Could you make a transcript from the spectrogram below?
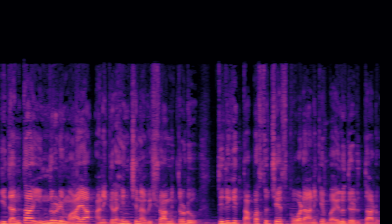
ఇదంతా ఇంద్రుని మాయ అని గ్రహించిన విశ్వామిత్రుడు తిరిగి తపస్సు చేసుకోవడానికి బయలుదేరుతాడు.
